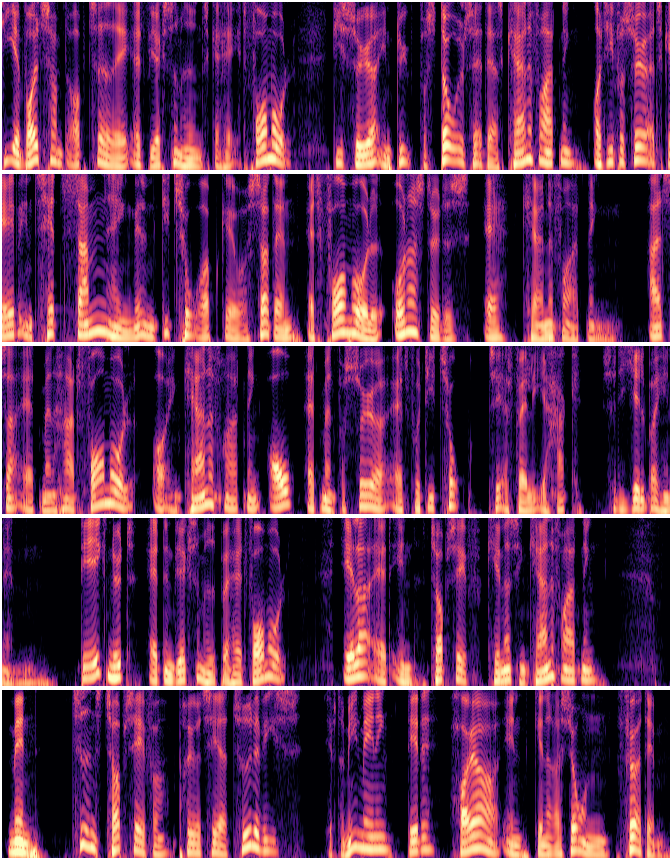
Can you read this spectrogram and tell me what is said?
De er voldsomt optaget af, at virksomheden skal have et formål. De søger en dyb forståelse af deres kerneforretning, og de forsøger at skabe en tæt sammenhæng mellem de to opgaver, sådan at formålet understøttes af kerneforretningen. Altså at man har et formål og en kerneforretning, og at man forsøger at få de to til at falde i hak, så de hjælper hinanden. Det er ikke nyt, at en virksomhed bør have et formål, eller at en topchef kender sin kerneforretning, men tidens topchefer prioriterer tydeligvis efter min mening, dette højere end generationen før dem.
